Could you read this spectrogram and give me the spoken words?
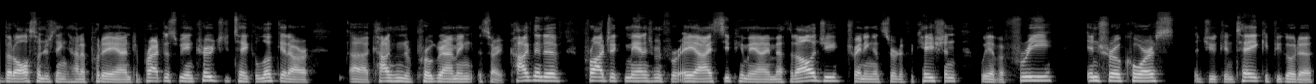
but also understanding how to put AI into practice, we encourage you to take a look at our uh, cognitive programming, sorry, cognitive project management for AI, CPMAI methodology, training and certification. We have a free intro course that you can take. If you go to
